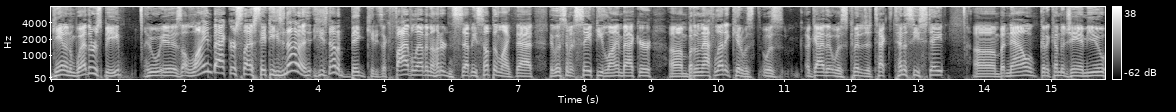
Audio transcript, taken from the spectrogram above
Gannon Weathersby who is a linebacker slash safety. He's not a he's not a big kid. He's like 5'11", 170, something like that. They list him at safety linebacker, um, but an athletic kid was was a guy that was committed to tech, Tennessee State, um, but now going to come to JMU.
